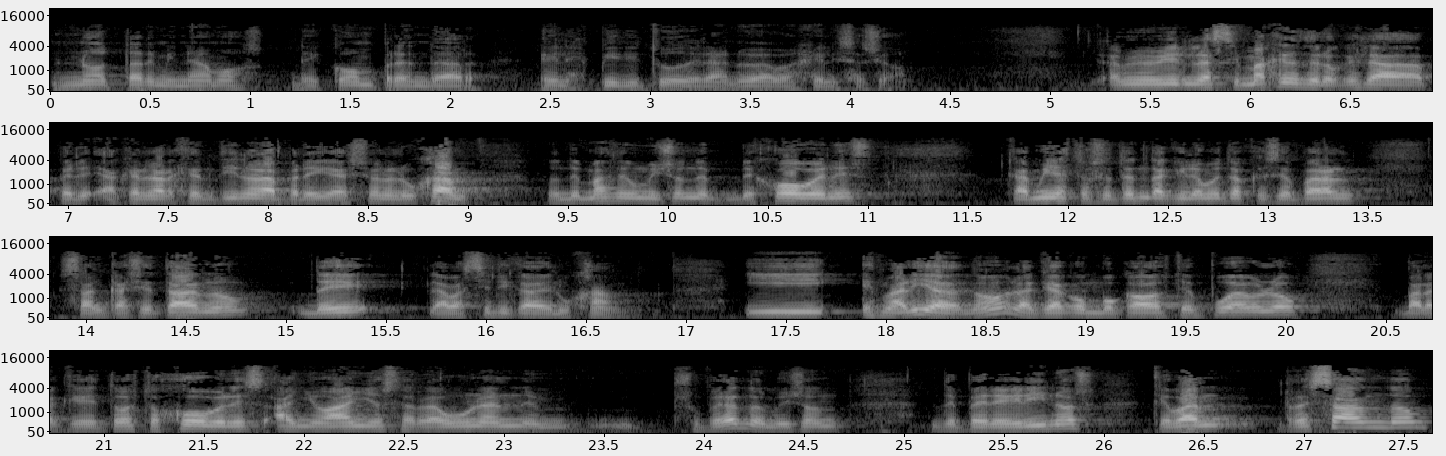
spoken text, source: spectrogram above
no terminamos de comprender el espíritu de la nueva evangelización. A mí me vienen las imágenes de lo que es la, acá en la Argentina la peregrinación a Luján, donde más de un millón de, jóvenes caminan estos 70 kilómetros que separan San Cayetano de la Basílica de Luján. Y es María, ¿no?, la que ha convocado a este pueblo para que todos estos jóvenes año a año se reúnan, superando el millón de peregrinos que van rezando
